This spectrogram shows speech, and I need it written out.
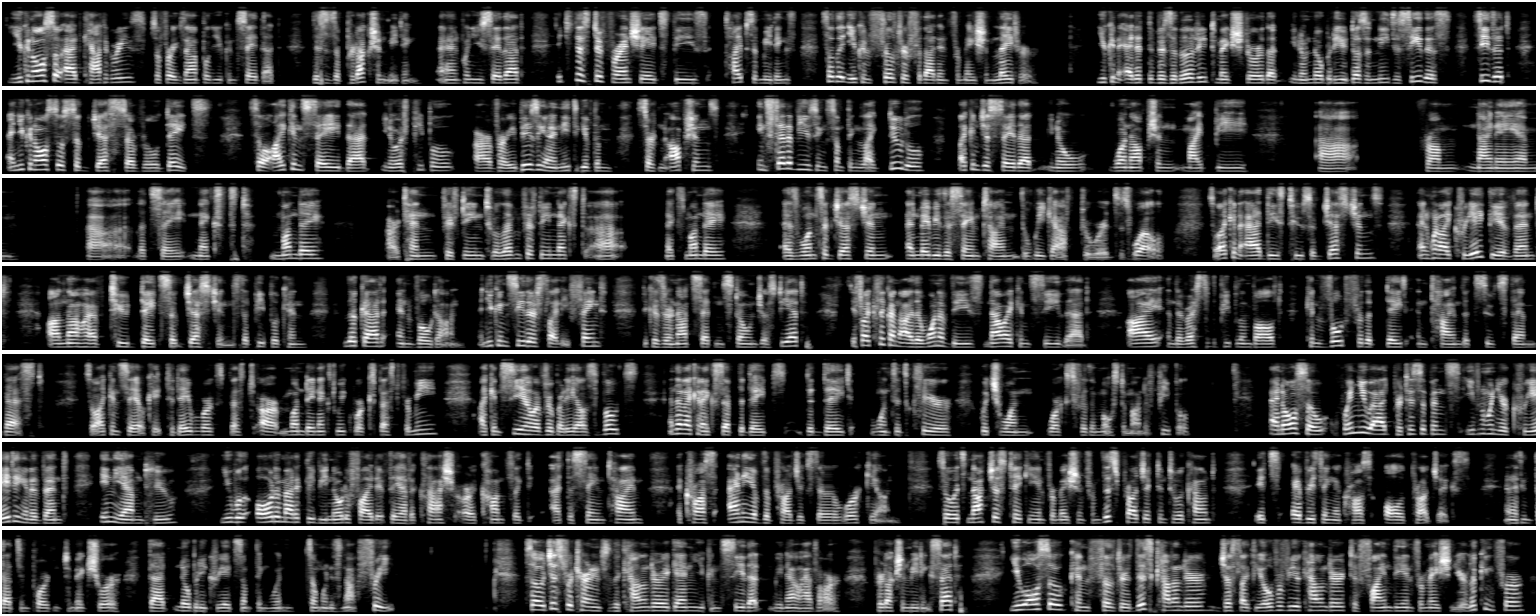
You can also add categories. So for example, you can say that this is a production meeting. And when you say that, it just differentiates these types of meetings so that you can filter for that information later. You can edit the visibility to make sure that you know nobody who doesn't need to see this sees it. And you can also suggest several dates. So I can say that you know if people are very busy and I need to give them certain options, instead of using something like Doodle, I can just say that you know one option might be uh, from 9 a.m. Uh, let's say next Monday, or 10:15 to 11:15 next uh, next Monday, as one suggestion and maybe the same time the week afterwards as well. So I can add these two suggestions and when I create the event, I'll now have two date suggestions that people can look at and vote on. And you can see they're slightly faint because they're not set in stone just yet. If I click on either one of these, now I can see that I and the rest of the people involved can vote for the date and time that suits them best. So I can say, okay, today works best, or Monday next week works best for me. I can see how everybody else votes, and then I can accept the date, the date once it's clear which one works for the most amount of people. And also, when you add participants, even when you're creating an event in Yamdu, you will automatically be notified if they have a clash or a conflict at the same time across any of the projects they're working on. So it's not just taking information from this project into account, it's everything across all projects. And I think that's important to make sure that nobody creates something when someone is not free. So just returning to the calendar again, you can see that we now have our production meeting set. You also can filter this calendar, just like the overview calendar, to find the information you're looking for.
